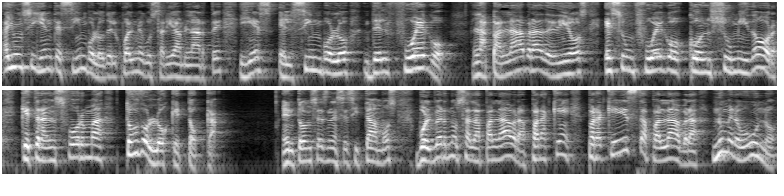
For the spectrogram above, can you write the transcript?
Hay un siguiente símbolo del cual me gustaría hablarte y es el símbolo del fuego. La palabra de Dios es un fuego consumidor que transforma todo lo que toca. Entonces necesitamos volvernos a la palabra. ¿Para qué? Para que esta palabra, número uno,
